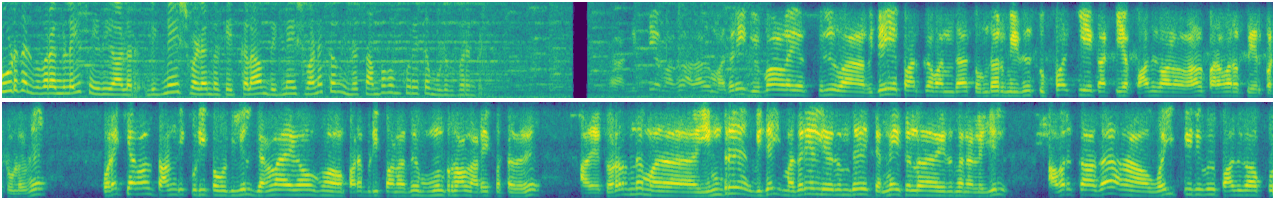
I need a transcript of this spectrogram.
கூடுதல் விவரங்களை செய்தியாளர் விக்னேஷ் வழங்க கேட்கலாம். விக்னேஷ் வணக்கம். இந்த சம்பவம் குறித்த முழு விவரங்கள். நிச்சயமாக அதாவது மதுரை விமாலயத்தில் விஜயை பார்க்க வந்த தொண்டர் மீது துப்பாக்கியை காட்டிய பாதுகாவலர்களால் பரபரப்பு ஏற்பட்டுள்ளது. கொடைக்கானல் தாண்டிக்குடி பகுதியில் ஜனநாயகம் படப்பிடிப்பானது மூன்று நாள் நடைபெற்றது. அதைத் தொடர்ந்து ம இன்று விஜய் மதுரையில் இருந்து சென்னை செல்ல இருந்த நிலையில் அவருக்காக ஒய் பிரிவு பாதுகாப்பு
